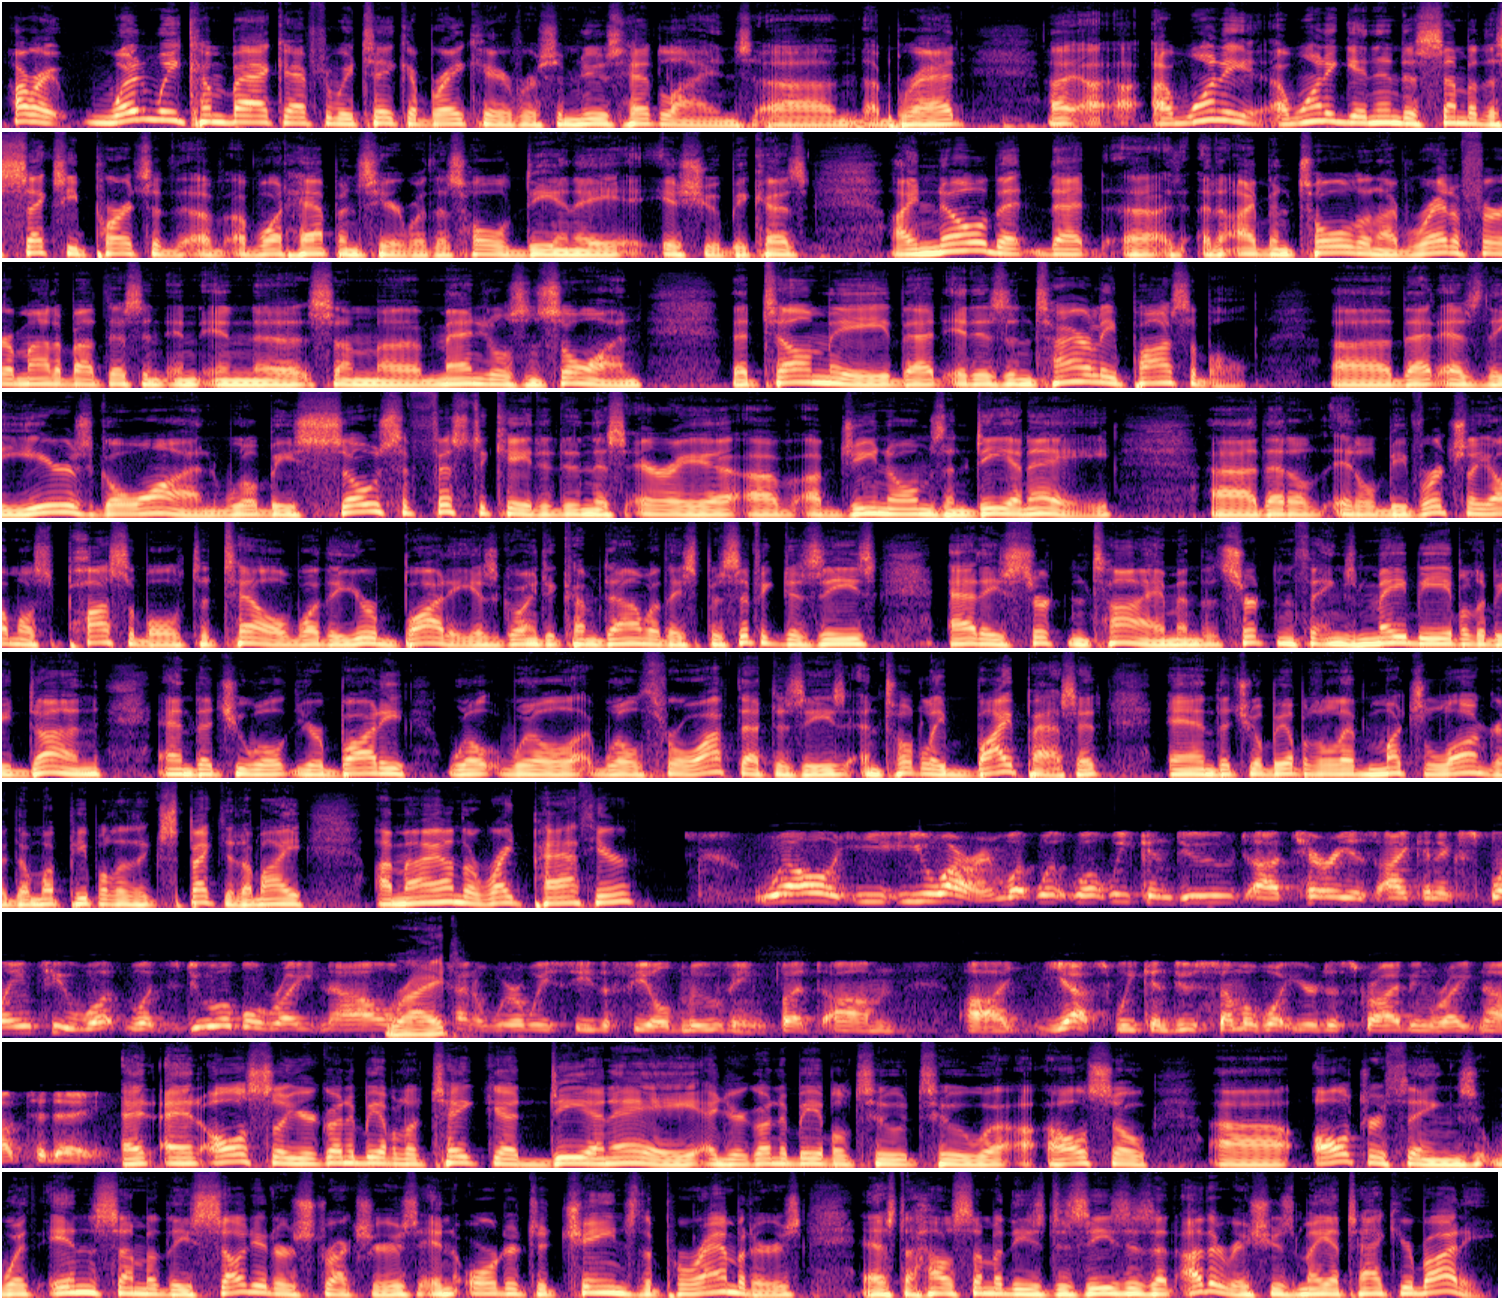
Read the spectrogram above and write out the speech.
All right. When we come back after we take a break here for some news headlines, uh, Brad, I want to I want to get into some of the sexy parts of, of, of, what happens here with this whole DNA issue because I know that that uh, I've been told and I've read a fair amount about this in in, in uh, some uh, manuals and so on that tell me that it is entirely possible uh, that as the years go on, will be so sophisticated in this area of, of genomes and DNA uh, that it'll, it'll be virtually almost possible to tell whether your body is going to come down with a specific disease at a certain time, and that certain things may be able to be done, and that you will your body will will will throw off that disease and totally bypass it, and that you'll be able to live much longer than what people had expected. Am I am I on the right path here? Well, you, you are, and what, what, what we can do, uh, Terry, is I can explain to you what what's doable right now, right? Kind of where we see the field moving, but. Um, uh, yes, we can do some of what you're describing right now today. And, and also, you're going to be able to take uh, DNA and you're going to be able to to uh, also uh, alter things within some of these cellular structures in order to change the parameters as to how some of these diseases and other issues may attack your body.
